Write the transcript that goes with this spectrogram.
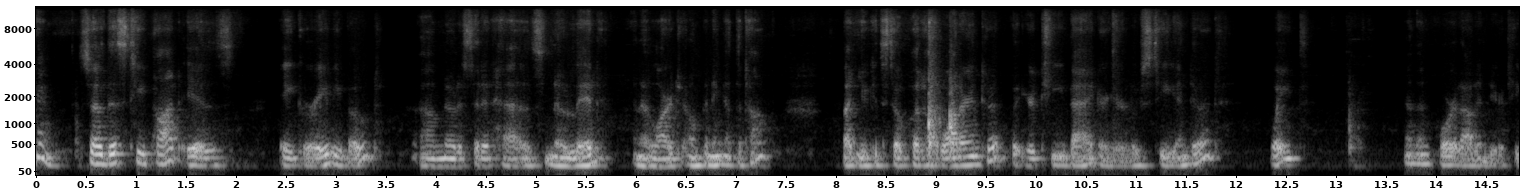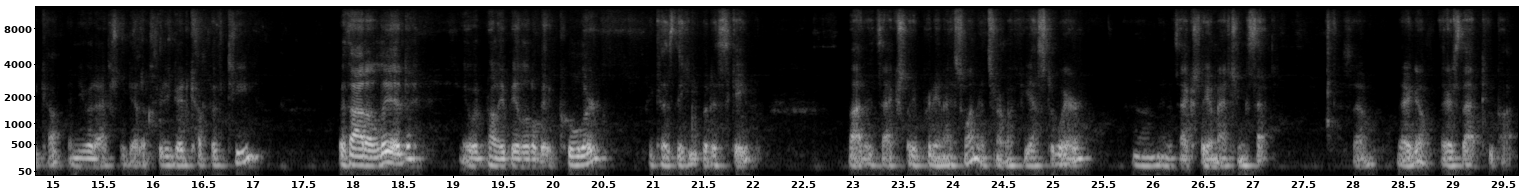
Okay, so this teapot is a gravy boat. Um, notice that it has no lid and a large opening at the top, but you could still put hot water into it, put your tea bag or your loose tea into it, wait, and then pour it out into your teacup and you would actually get a pretty good cup of tea. Without a lid, it would probably be a little bit cooler because the heat would escape, but it's actually a pretty nice one. It's from a Fiesta Ware um, and it's actually a matching set. So there you go, there's that teapot.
